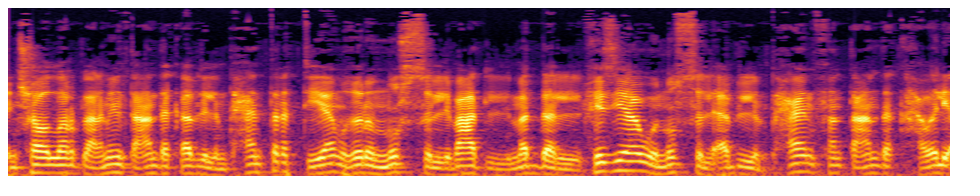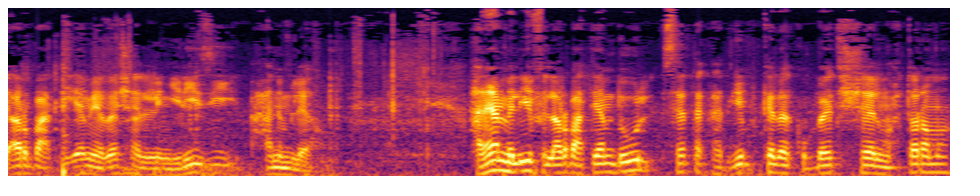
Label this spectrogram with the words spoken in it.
إن شاء الله رب العالمين أنت عندك قبل الامتحان 3 أيام غير النص اللي بعد المادة الفيزياء والنص اللي قبل الامتحان فأنت عندك حوالي أربع أيام يا باشا للإنجليزي هنملاهم. هنعمل إيه في الأربع أيام دول؟ سيادتك هتجيب كده كوباية الشاي المحترمة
